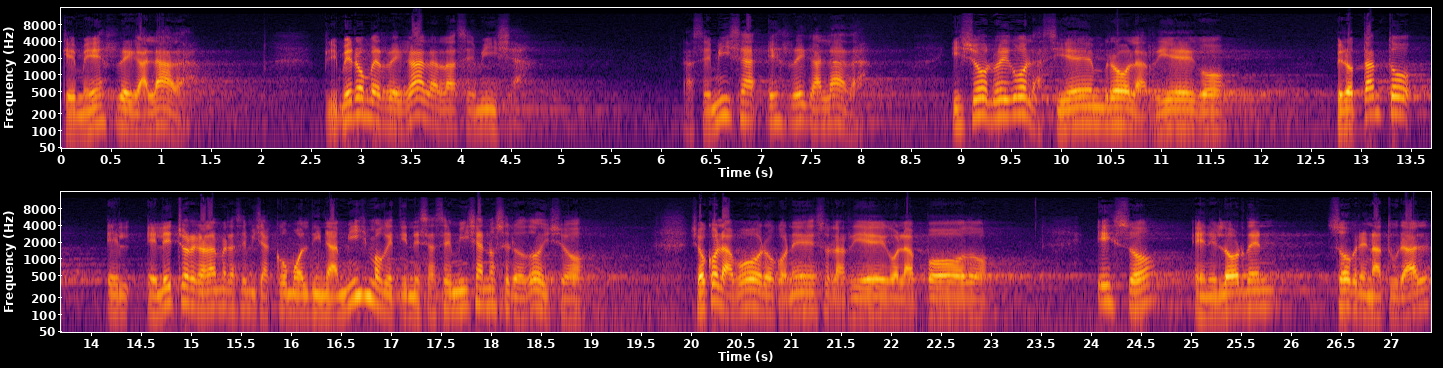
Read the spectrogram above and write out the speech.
que me es regalada. Primero me regala la semilla. La semilla es regalada. Y yo luego la siembro, la riego. Pero tanto el hecho de regalarme la semilla como el dinamismo que tiene esa semilla no se lo doy yo yo colaboro con eso, la riego, la podo. Eso en el orden sobrenatural,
